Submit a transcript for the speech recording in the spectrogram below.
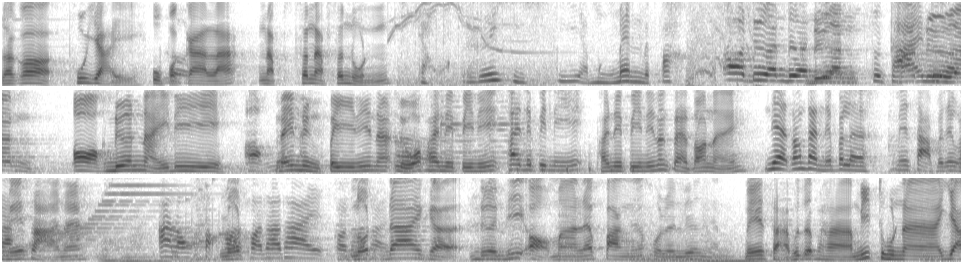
แล้วก็ผู้ใหญ่อุปการะหนับสนับสนุน5ดอกเฮ้ยเฮียมึงแม่นไปปะอ๋อเดือนเดือนเดือนสุดท้ายห้เดือน ออกเดือนไหนดีออกเดือนใน 1 ปีนี้นะ หรือว่าภายในปีนี้ ภายในปีนี้ ภายในปีนี้ตั้งแต่ตอนไหน เนี่ยตั้งแต่นี้ไปเลย เมษาไปดีกว่า เมษานะ อะเราขอลขอดขอท้าทายขอท้าทายลดได้กับเดือนที่ออกมาแล้วปังก็คนละเรื่องกัน เมษาพฤษภามิถุนาอย่า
